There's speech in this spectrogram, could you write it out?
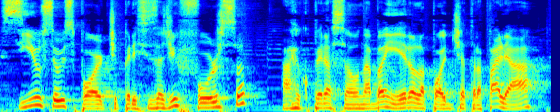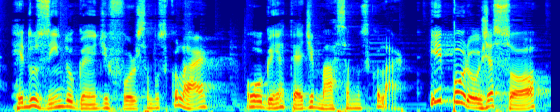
Se o seu esporte precisa de força, a recuperação na banheira ela pode te atrapalhar, reduzindo o ganho de força muscular ou ganho até de massa muscular. E por hoje é só.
